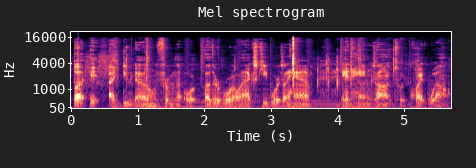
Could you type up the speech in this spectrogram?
but it, I do know from the other Royal Axe keyboards I have, it hangs on to it quite well.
